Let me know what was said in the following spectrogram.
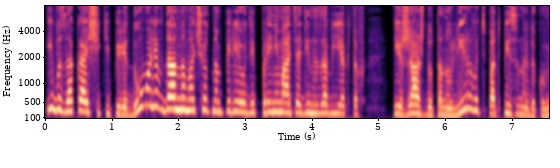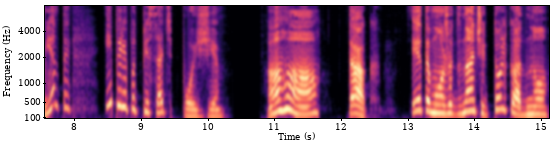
ибо заказчики передумали в данном отчетном периоде принимать один из объектов и жаждут аннулировать подписанные документы и переподписать позже. «Ага, так, это может значить только одно.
